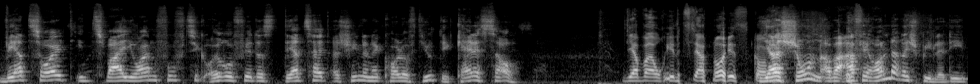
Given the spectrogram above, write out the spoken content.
Wer zahlt in zwei Jahren 50 Euro für das derzeit erschienene Call of Duty? Keine Sau. Ja, aber auch jedes Jahr Neues kommt. Ja, schon, aber auch für andere Spiele. Die,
